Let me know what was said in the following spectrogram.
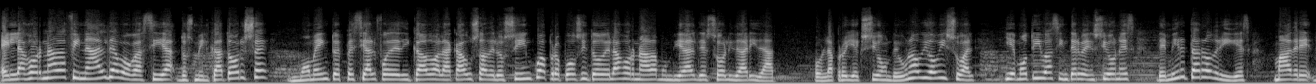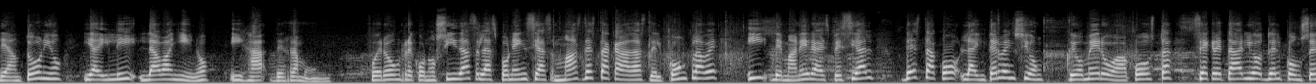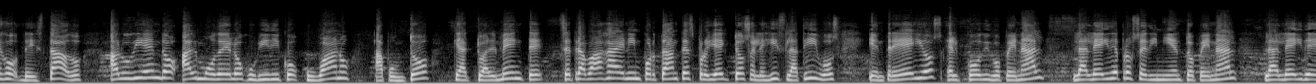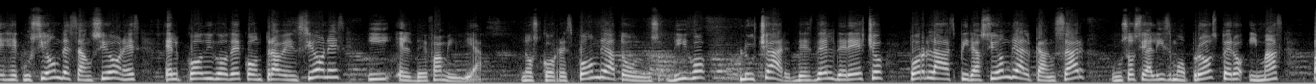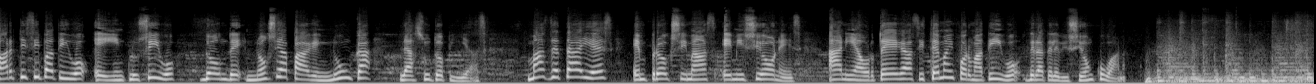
En la jornada final de Abogacía 2014, un momento especial fue dedicado a la causa de los cinco a propósito de la Jornada Mundial de Solidaridad, con la proyección de un audiovisual y emotivas intervenciones de Mirta Rodríguez, madre de Antonio, y Ailí Labañino, hija de Ramón. Fueron reconocidas las ponencias más destacadas del cónclave y de manera especial destacó la intervención de Homero Acosta, secretario del Consejo de Estado, aludiendo al modelo jurídico cubano, apuntó que actualmente se trabaja en importantes proyectos legislativos entre ellos el Código Penal, la Ley de Procedimiento Penal, la Ley de Ejecución de Sanciones, el Código de Contravenciones y el de Familia. Nos corresponde a todos, dijo, luchar desde el derecho por la aspiración de alcanzar un socialismo próspero y más participativo e inclusivo, donde no se apaguen nunca las utopías. Más detalles en próximas emisiones. Ania Ortega, Sistema Informativo de la Televisión Cubana.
